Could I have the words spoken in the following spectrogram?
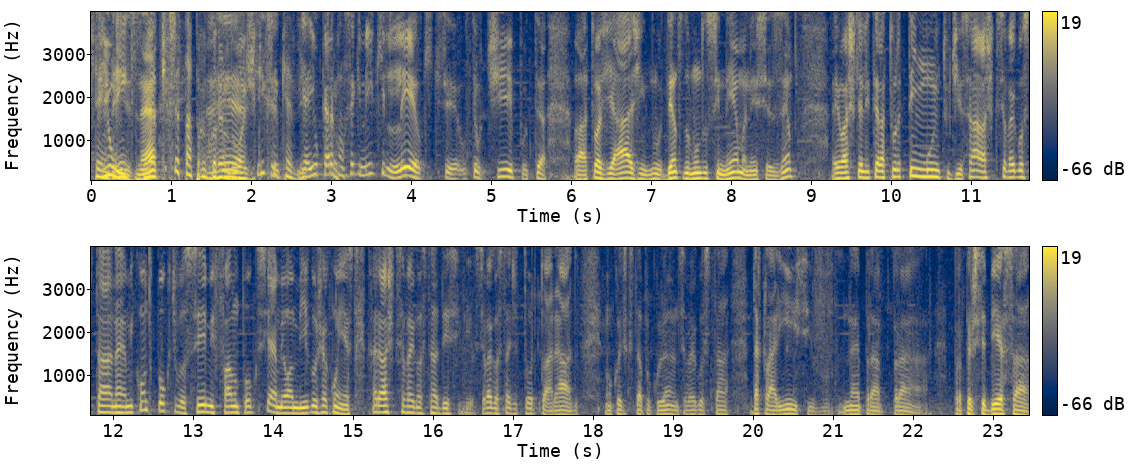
filmes, né? né? O que, que você está procurando é, hoje? O que, que, que, você quer ver? E aí o cara consegue meio que ler o que, que você, o teu tipo, a tua viagem no, dentro do mundo do cinema, nesse exemplo. Eu acho que a literatura tem muito disso. Ah, acho que você vai gostar, né? Me conta um pouco de você, me fala um pouco. Se é meu amigo, eu já conheço. Cara, eu acho que você vai gostar desse livro. Você vai gostar de Torto Arado, é uma coisa que você está procurando. Você vai gostar da Clarice, né? Para perceber essa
